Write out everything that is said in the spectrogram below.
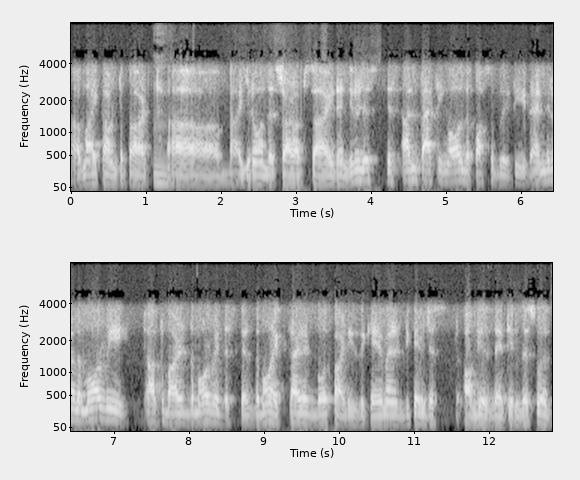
uh, my counterpart, mm. uh, you know, on the StarHub side, and you know, just just unpacking all the possibilities. And you know, the more we talked about it, the more we discussed, the more excited both parties became, and it became just obvious that you know, this was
